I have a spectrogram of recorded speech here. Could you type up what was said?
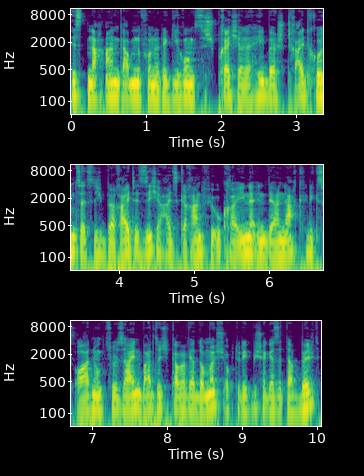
ist nach Angaben von Regierungssprecher Heber Streit grundsätzlich bereit, Sicherheitsgarant für Ukraine in der Nachkriegsordnung zu sein. Bardzo ciekawa wiadomość, o której pisze gazeta Bild.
